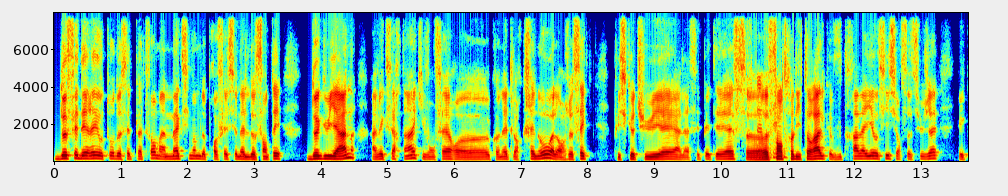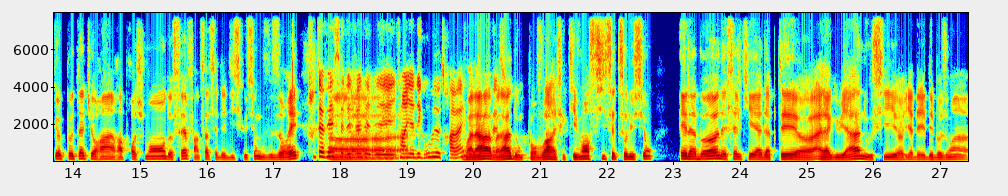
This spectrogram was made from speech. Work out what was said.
de fédérer autour de cette plateforme un maximum de professionnels de santé de Guyane, avec certains qui vont faire connaître leur créneau. Alors, je sais que puisque tu es à la CPTS euh, Centre Littoral, que vous travaillez aussi sur ce sujet et que peut-être il y aura un rapprochement de fait. Enfin, ça, c'est des discussions que vous aurez. Tout à fait, c'est déjà des, Enfin, il y a des groupes de travail. Voilà, voilà. donc, pour voir effectivement si cette solution est la bonne et celle qui est adaptée à la Guyane ou s'il y a des, besoins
